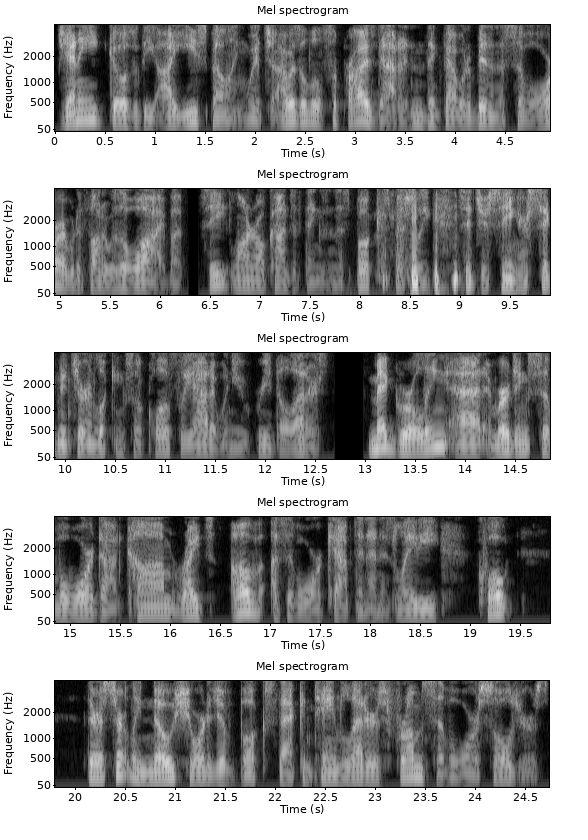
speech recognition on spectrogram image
Jenny goes with the IE spelling, which I was a little surprised at. I didn't think that would have been in the Civil War. I would have thought it was a Y. But see, learn all kinds of things in this book, especially since you're seeing her signature and looking so closely at it when you read the letters. Meg Groeling at emergingcivilwar.com writes of a Civil War captain and his lady, quote, there is certainly no shortage of books that contain letters from Civil War soldiers,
